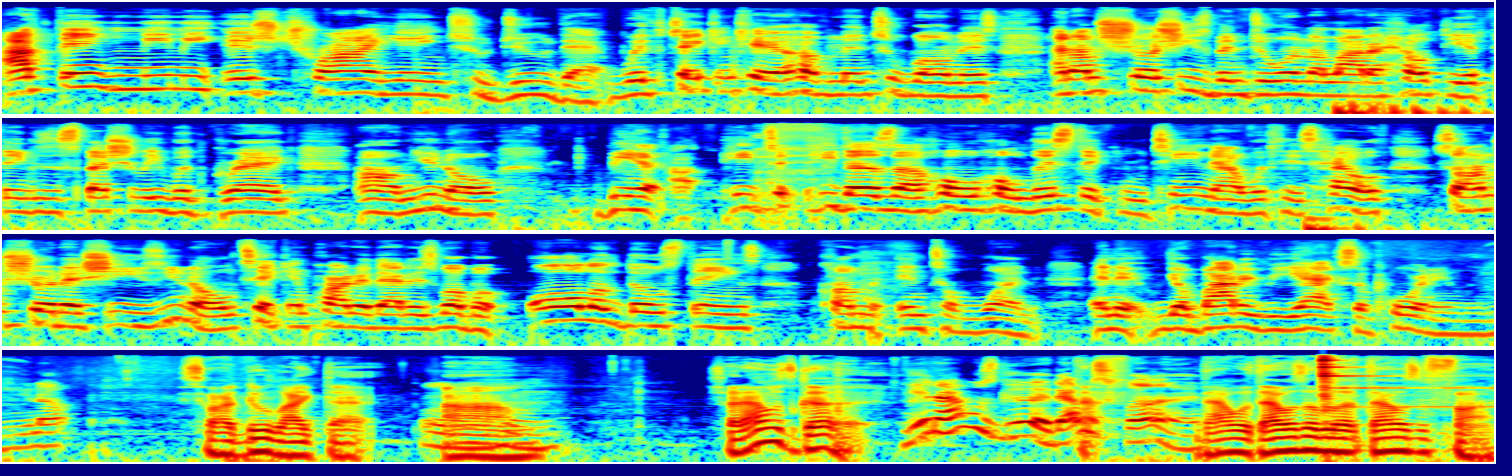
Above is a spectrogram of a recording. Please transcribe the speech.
I think Nene is trying to do that with taking care of her mental wellness. And I'm sure she's been doing a lot of healthier things, especially with Gregg. Um, you know, being uh, he t- he does a whole holistic routine now with his health. So I'm sure that she's you know taking part of that as well. But all of those things come into one, and it, your body reacts accordingly. You know. So I do like that. Mm-hmm. Um so that was good. Yeah, that was good. That was fun. That was that was a look that was a fun.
